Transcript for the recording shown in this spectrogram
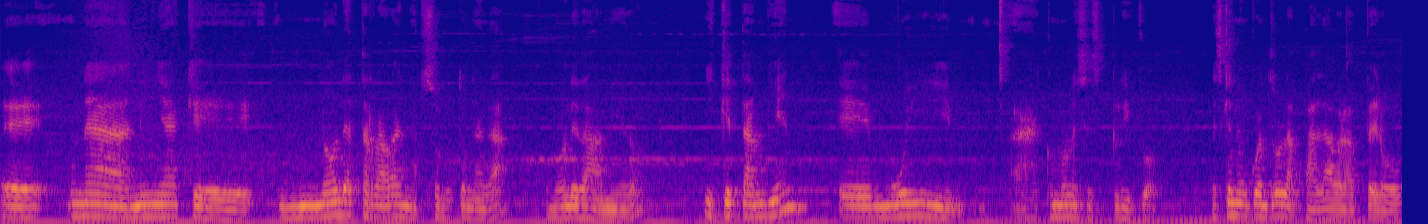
eh, una niña que no le aterraba en absoluto nada, no le daba miedo y que también eh, muy, ah, ¿cómo les explico? Es que no encuentro la palabra, pero,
